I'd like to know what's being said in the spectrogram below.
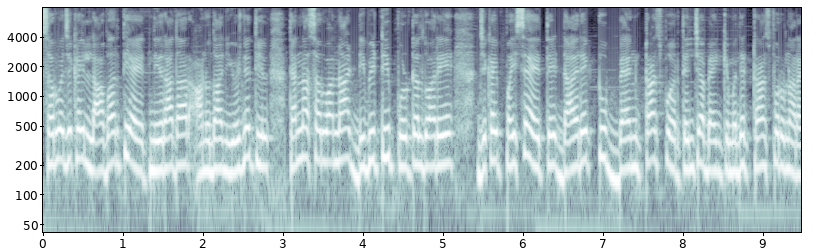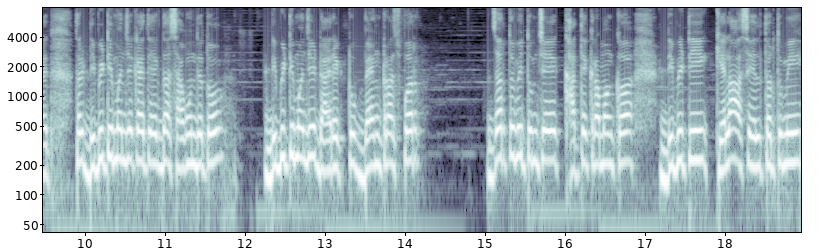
सर्व जे काही लाभार्थी आहेत निराधार अनुदान योजनेतील त्यांना सर्वांना डी बी टी पोर्टलद्वारे जे काही पैसे आहेत ते डायरेक्ट टू बँक ट्रान्सफर त्यांच्या बँकेमध्ये ट्रान्सफर होणार आहेत. तर डी बी टी म्हणजे काय ते एकदा सांगून देतो. डी बी टी म्हणजे डायरेक्ट टू बँक ट्रान्सफर जर तुम्ही तुमचे खाते क्रमांक डी बी टी केला असेल तर तुम्ही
